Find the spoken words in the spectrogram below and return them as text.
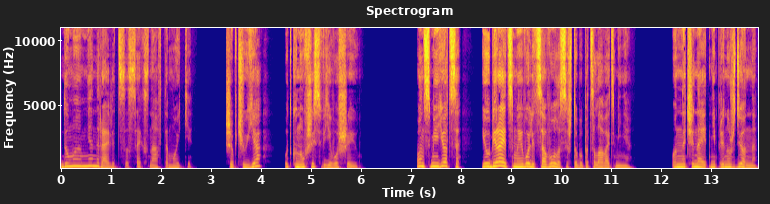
«Думаю, мне нравится секс на автомойке», — шепчу я, уткнувшись в его шею. Он смеется и убирает с моего лица волосы, чтобы поцеловать меня. Он начинает непринужденно,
